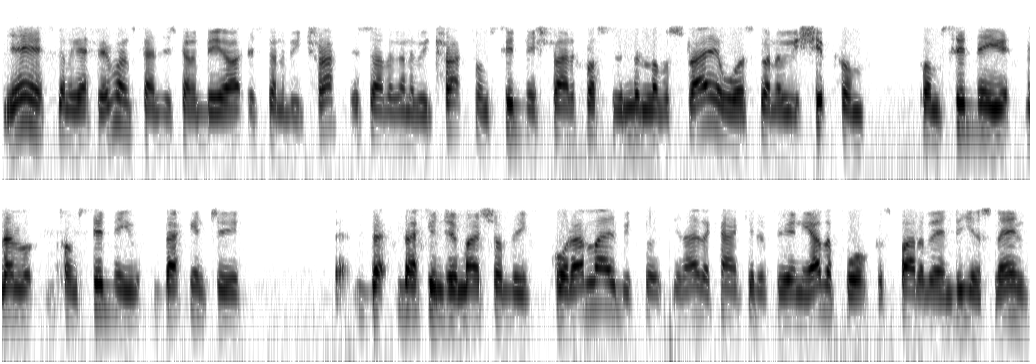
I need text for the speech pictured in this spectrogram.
Yeah, it's going to go for everyone's country. It's going to be uh, it's going to be trucked. It's either going to be trucked from Sydney straight across to the middle of Australia, or it's going to be shipped from from Sydney from Sydney back into back, into most of the Port Adelaide because you know they can't get it through any other port because part of our Indigenous land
